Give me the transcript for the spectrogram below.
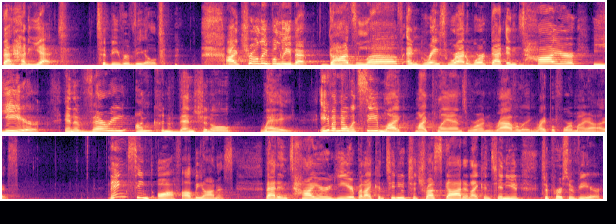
that had yet to be revealed. I truly believe that God's love and grace were at work that entire year in a very unconventional way, even though it seemed like my plans were unraveling right before my eyes. Things seemed off, I'll be honest, that entire year, but I continued to trust God and I continued to persevere.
